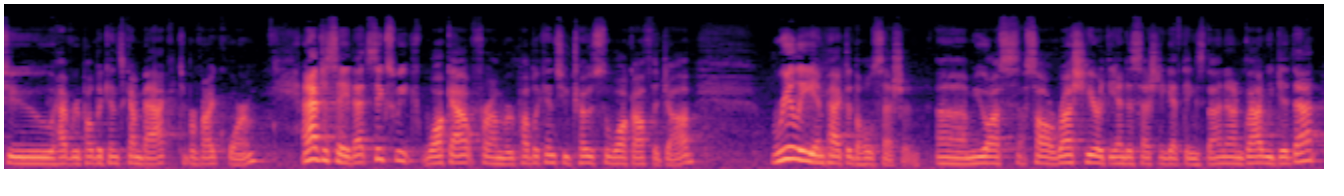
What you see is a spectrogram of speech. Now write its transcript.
to have Republicans come back to provide quorum. And I have to say, that six-week walkout from Republicans who chose to walk off the job really impacted the whole session. Um, You all saw a rush here at the end of session to get things done, and I'm glad we did that.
